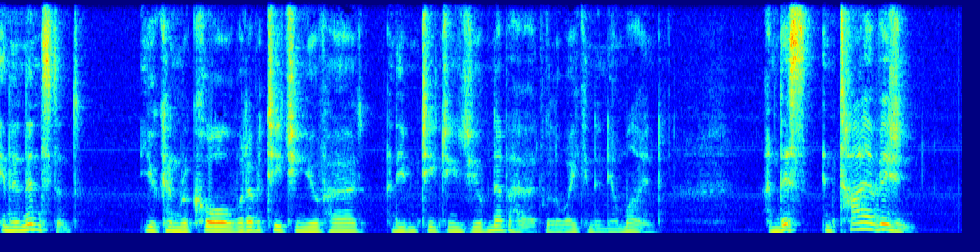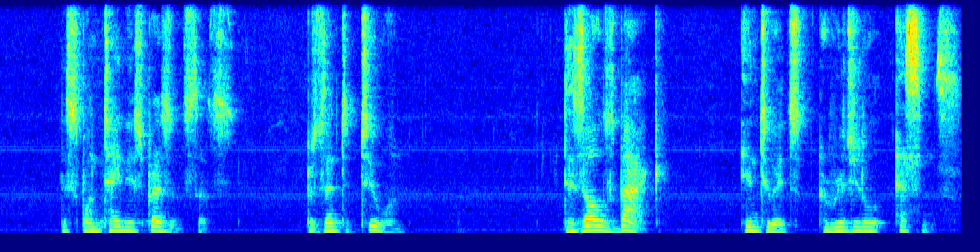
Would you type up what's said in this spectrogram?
In an instant, you can recall whatever teaching you've heard and even teachings you've never heard will awaken in your mind. And this entire vision, the spontaneous presence that's presented to one, dissolves back into its original essence.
